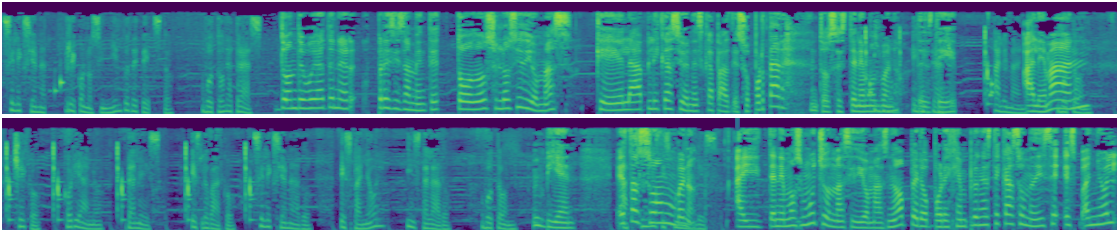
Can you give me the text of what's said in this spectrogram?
Selecciona. Reconocimiento de texto. Botón atrás. Donde voy a tener precisamente todos los idiomas que la aplicación es capaz de soportar. Entonces tenemos, bueno, desde alemán, alemán. Checo, coreano, danés, eslovaco, seleccionado, español, instalado, botón. Bien, estas son, bueno, ahí tenemos muchos más idiomas, ¿no? Pero por ejemplo en este caso me dice español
